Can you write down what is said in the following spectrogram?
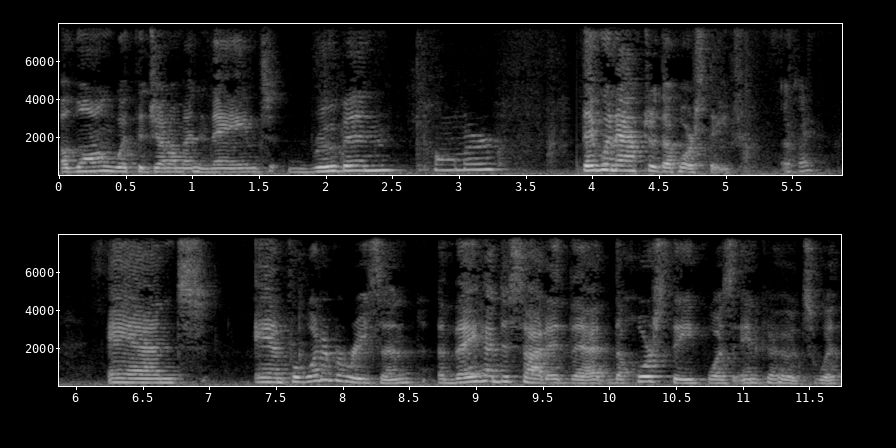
along with the gentleman named Reuben Palmer. They went after the horse thief. Okay. and and for whatever reason they had decided that the horse thief was in cahoots with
